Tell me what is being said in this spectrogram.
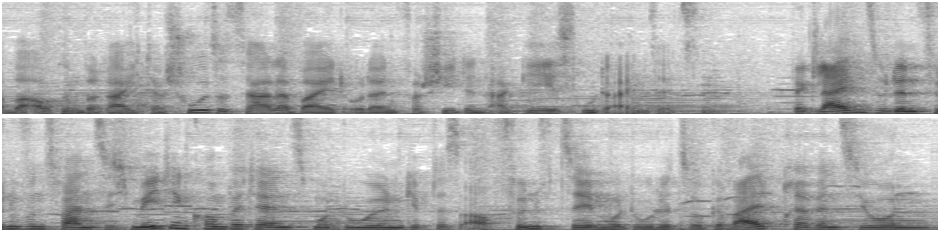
aber auch im Bereich der Schulsozialarbeit oder in verschiedenen AGs gut einsetzen. Begleitend zu den 25 Medienkompetenzmodulen gibt es auch 15 Module zur Gewaltprävention.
